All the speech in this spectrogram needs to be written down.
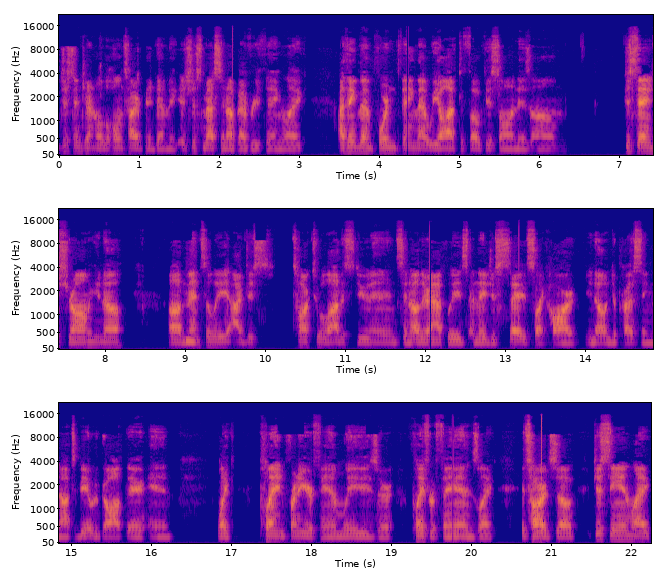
Just in general, the whole entire pandemic, it's just messing up everything. Like I think the important thing that we all have to focus on is um just staying strong. You know, uh, mentally. I've just talked to a lot of students and other athletes, and they just say it's like hard, you know, and depressing not to be able to go out there and like play in front of your families or play for fans. Like it's hard. So just seeing like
